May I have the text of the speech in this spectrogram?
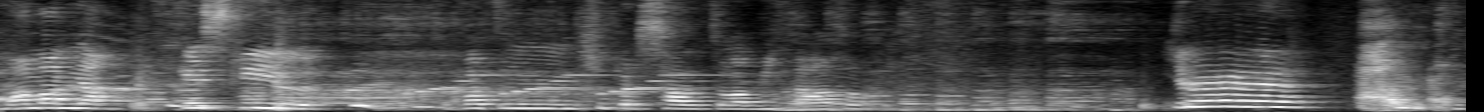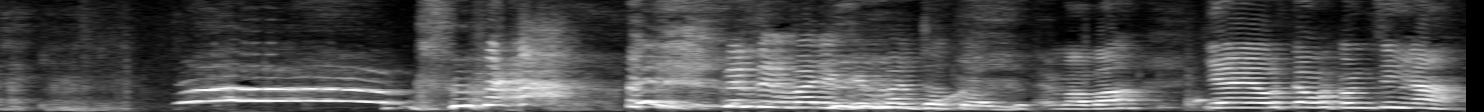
Mamma mia, che skill! ho fatto un super salto abitato. Yeah! Questo è Mario che mangia Todd. Eh, ma va. Yeah, ottava contina!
